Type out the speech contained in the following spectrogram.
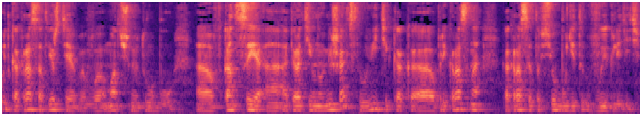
будет как раз отверстие в маточную трубу. А, в конце а, оперативного вмешательства вы видите, как прекрасно как раз это все будет выглядеть.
